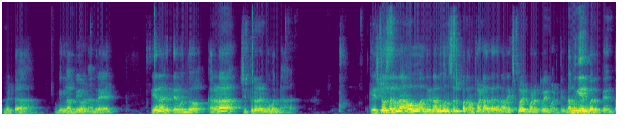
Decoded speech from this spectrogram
ಬಟ್ ವಿ ಲವ್ ಯು ಅಣ್ಣ. ಅಂದ್ರೆ ಏನಾಗುತ್ತೆ ಒಂದು ಕನ್ನಡ ಚಿತ್ರರಂಗವನ್ನ ಎಷ್ಟೋ ಸಲ ನಾವು ಅಂದ್ರೆ ನಮಗೊಂದು ಸ್ವಲ್ಪ ಕಂಫರ್ಟ್ ಆದಾಗ ನಾವು ಎಕ್ಸ್ಪ್ಲಾಯ್ಟ್ ಮಾಡಕ್ ಟ್ರೈ ಮಾಡ್ತೀವಿ. ನಮಗೇನು ಬರುತ್ತೆ ಅಂತ?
